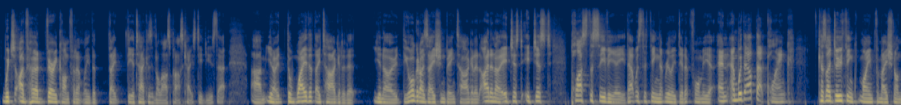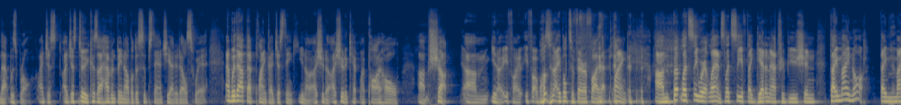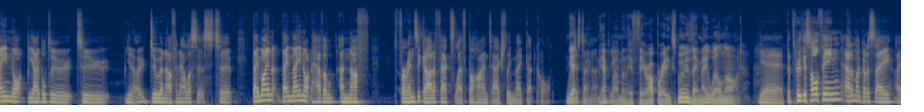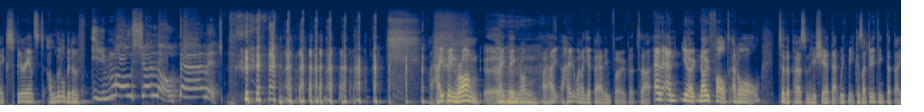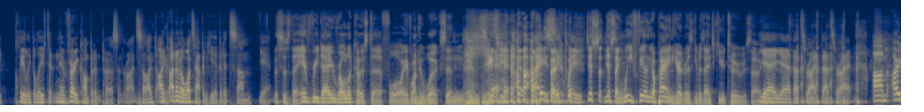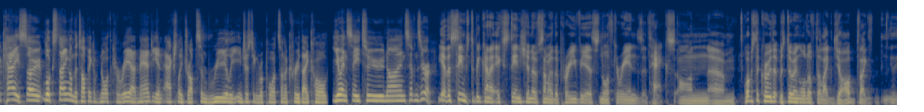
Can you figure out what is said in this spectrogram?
which I've heard very confidently that they, the attackers in the LastPass case did use that. Um, you know, the way that they targeted it, you know, the organization being targeted, I don't know, it just, it just, plus the CVE, that was the thing that really did it for me. And and without that plank, because I do think my information on that was wrong. I just I just do because I haven't been able to substantiate it elsewhere. And without that plank, I just think you know I should I should have kept my pie hole um, shut. Um, you know if I if I wasn't able to verify that plank. Um, but let's see where it lands. Let's see if they get an attribution. They may not. They may not be able to to you know, do enough analysis to. They might not, they may not have a, enough forensic artifacts left behind to actually make that call. We yeah, just don't know. Yeah, I mean, if they're operating smooth, they may well not. Yeah, but through this whole thing, Adam, I got to say, I experienced a little bit of Emotional damage. I hate being wrong. I hate being wrong. I hate, I hate it when I get bad info. But uh, and and you know, no fault at all to the person who shared that with me because I do think that they clearly believed it and they're a very competent person, right? So I, I, I don't know what's happened here, but it's um yeah. This is the everyday roller coaster for everyone who works in, in Yeah, CTI. so basically. just just saying, we feel your pain here at Risky Biz HQ too. So Yeah, yeah, that's right, that's right. Um, okay, so look, staying on the topic of North Korea, Mandiant actually dropped some really interesting reports on a crew they called UNC two nine Yeah, this seems to be kind of extension of some of the previous North Koreans' attacks on um, what was the crew that was doing all of the like job, like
